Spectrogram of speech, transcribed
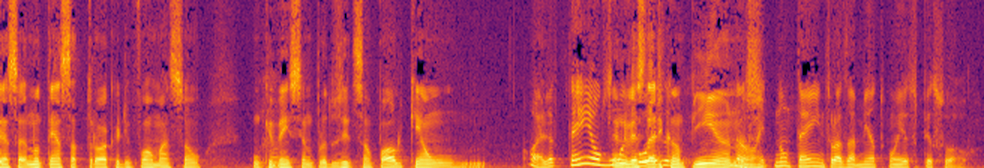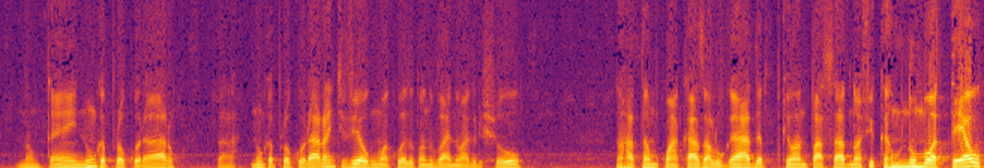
Tem essa, não tem essa troca de informação com o que vem sendo produzido em São Paulo, que é um. Olha, tem alguma Tem Universidade coisa... de Campinas. Não, a gente não tem entrosamento com esse pessoal. Não tem, nunca procuraram. Tá? Nunca procuraram. A gente vê alguma coisa quando vai no AgriShow. Nós já estamos com a casa alugada, porque o ano passado nós ficamos num motel,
